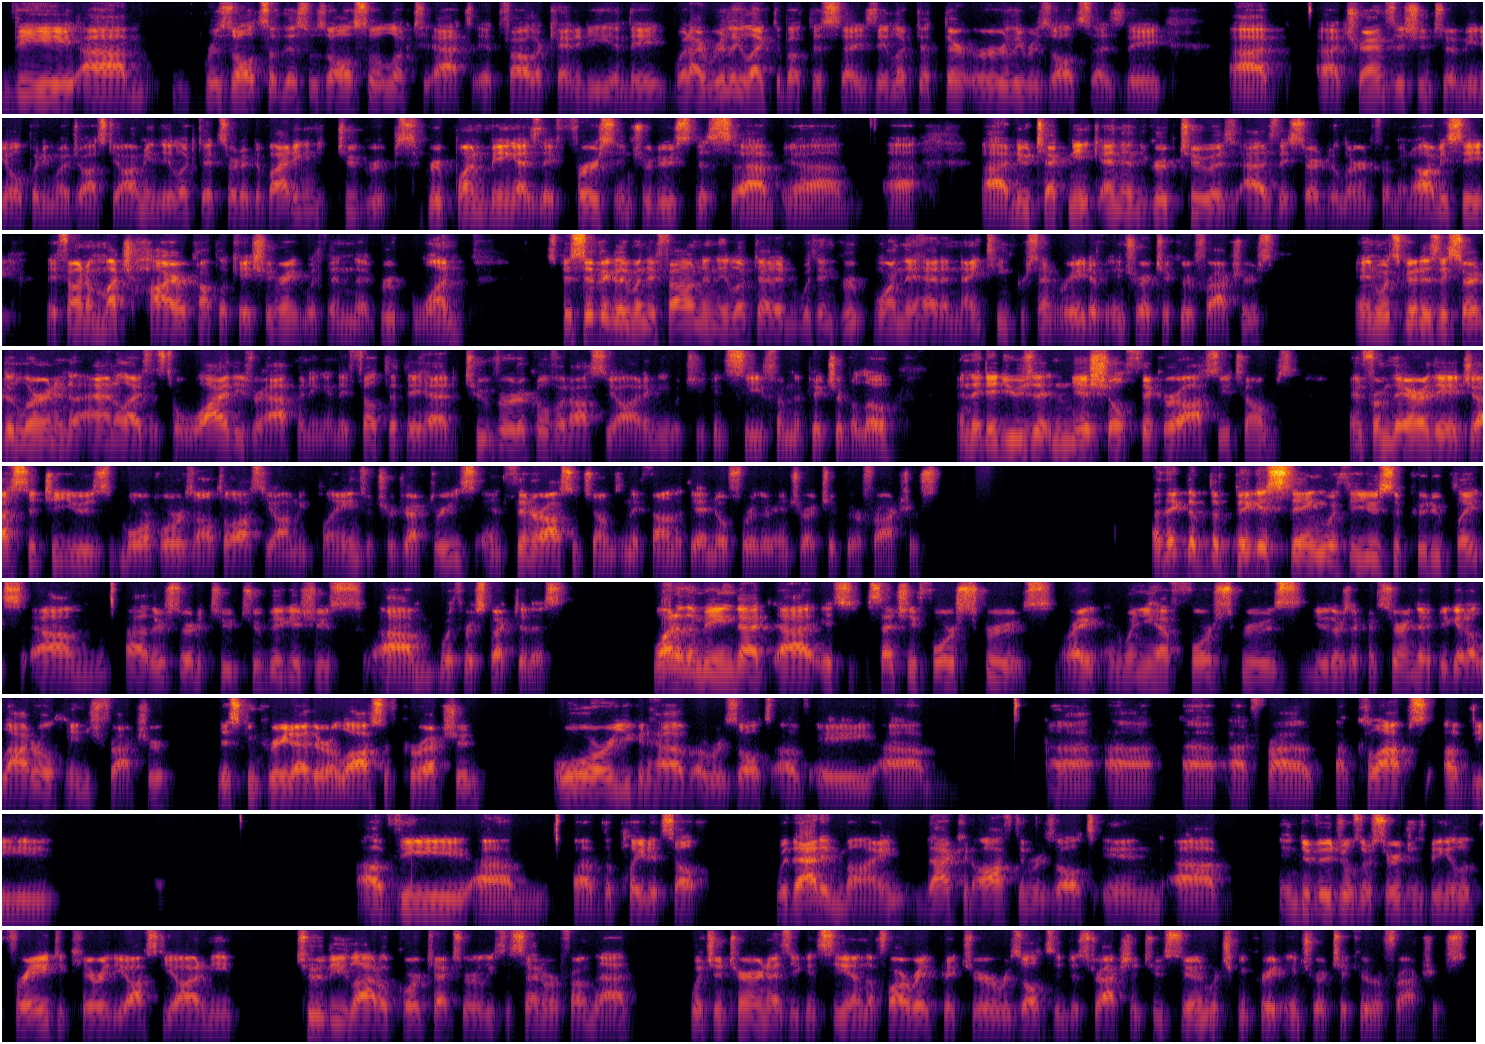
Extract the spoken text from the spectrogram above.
the um, results of this was also looked at at Fowler Kennedy, and they what I really liked about this study is they looked at their early results as they uh, uh, transitioned to a medial opening wedge osteotomy, and they looked at sort of dividing into two groups. Group one being as they first introduced this uh, uh, uh uh, new technique. And then group two is as they started to learn from it. And obviously, they found a much higher complication rate within the group one. Specifically, when they found and they looked at it within group one, they had a 19% rate of intra-articular fractures. And what's good is they started to learn and analyze as to why these were happening. And they felt that they had two vertical of osteotomy, which you can see from the picture below. And they did use initial thicker osteotomes. And from there, they adjusted to use more horizontal osteotomy planes or trajectories and thinner osteotomes, and they found that they had no further intra-articular fractures. I think the, the biggest thing with the use of Puddu plates, um, uh, there's sort of two, two big issues um, with respect to this. One of them being that uh, it's essentially four screws, right? And when you have four screws, you, there's a concern that if you get a lateral hinge fracture, this can create either a loss of correction or you can have a result of a, um, uh, uh, uh, uh, a collapse of the of the um, of the plate itself. With that in mind, that can often result in uh, individuals or surgeons being afraid to carry the osteotomy to the lateral cortex, or at least the center from that, which in turn, as you can see on the far right picture, results in distraction too soon, which can create intra-articular fractures.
